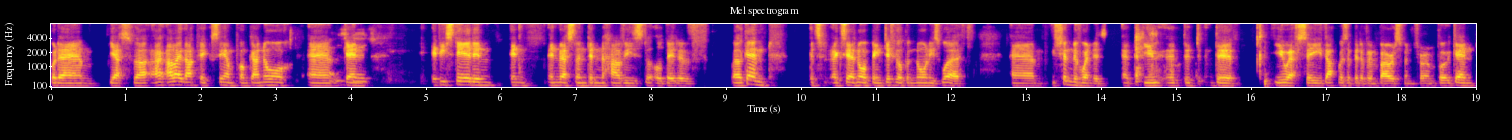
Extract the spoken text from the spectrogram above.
But um, yes, I, I like that pick, CM Punk. I know um, was again, good. if he stayed in in in wrestling, didn't have his little bit of well, again, it's like I say, I know it's been difficult, but knowing his worth, um, he shouldn't have went to U, the, the UFC. That was a bit of embarrassment for him. But again,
